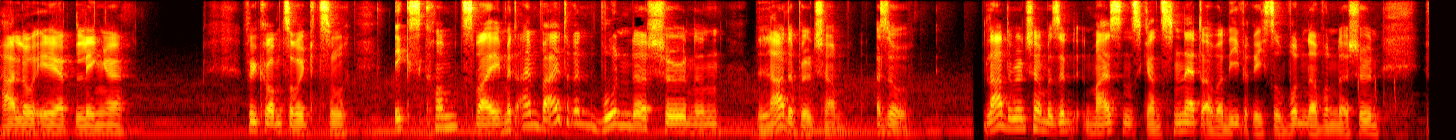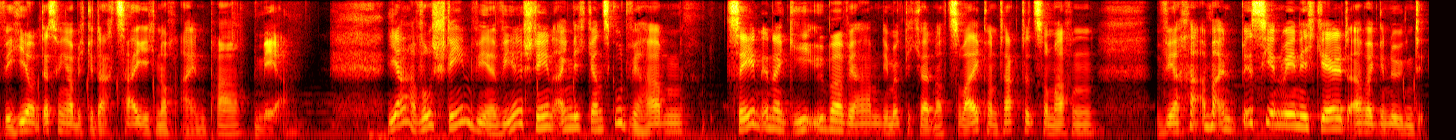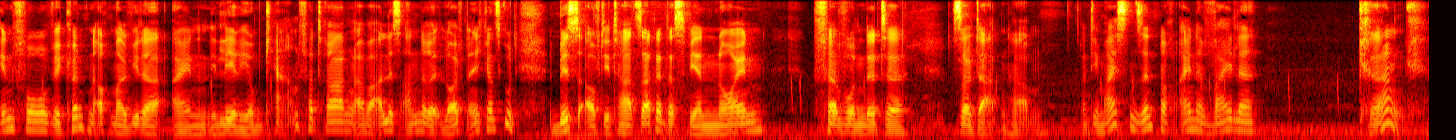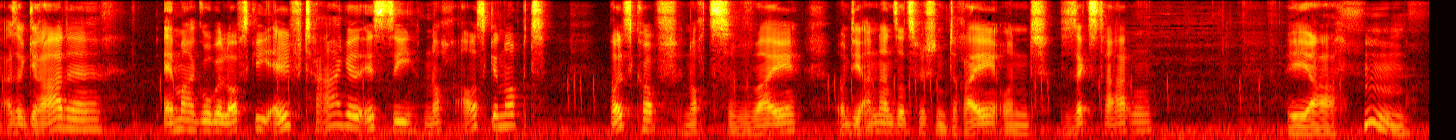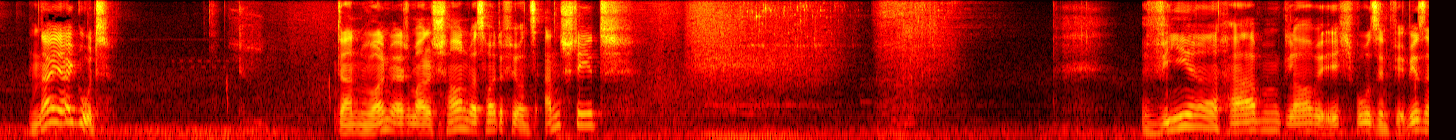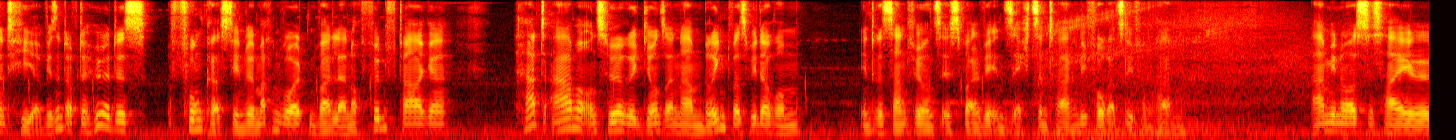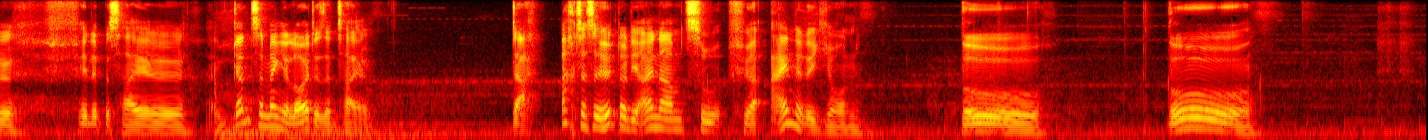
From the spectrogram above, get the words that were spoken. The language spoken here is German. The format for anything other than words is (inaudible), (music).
Hallo Erdlinge. Willkommen zurück zu XCOM 2 mit einem weiteren wunderschönen Ladebildschirm. Also, Ladebildschirme sind meistens ganz nett, aber nie wirklich so wunder wunderschön wie hier. Und deswegen habe ich gedacht, zeige ich noch ein paar mehr. Ja, wo stehen wir? Wir stehen eigentlich ganz gut. Wir haben 10 Energie über, wir haben die Möglichkeit noch zwei Kontakte zu machen. Wir haben ein bisschen wenig Geld, aber genügend Info. Wir könnten auch mal wieder einen Illyrium-Kern vertragen, aber alles andere läuft eigentlich ganz gut. Bis auf die Tatsache, dass wir neun verwundete Soldaten haben. Und die meisten sind noch eine Weile krank. Also gerade Emma Gobelowski, elf Tage ist sie noch ausgenockt. Holzkopf noch zwei und die anderen so zwischen drei und sechs Tagen. Ja, hm. Naja, gut. Dann wollen wir mal schauen, was heute für uns ansteht. Wir haben, glaube ich, wo sind wir? Wir sind hier. Wir sind auf der Höhe des Funkers, den wir machen wollten, weil er noch fünf Tage hat, aber uns höhere Regionseinnahmen bringt, was wiederum interessant für uns ist, weil wir in 16 Tagen die Vorratslieferung haben. Aminos ist heil. Philipp ist heil. Eine ganze Menge Leute sind heil. Da. Ach, das erhöht nur die Einnahmen zu für eine Region. Buh. Buh.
